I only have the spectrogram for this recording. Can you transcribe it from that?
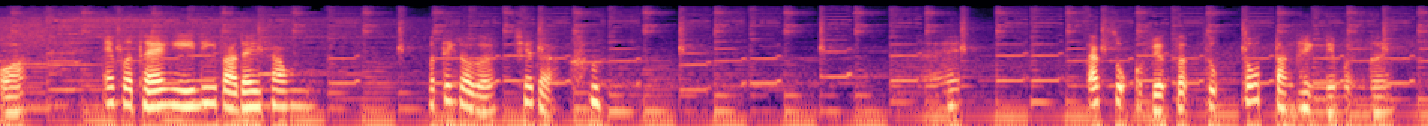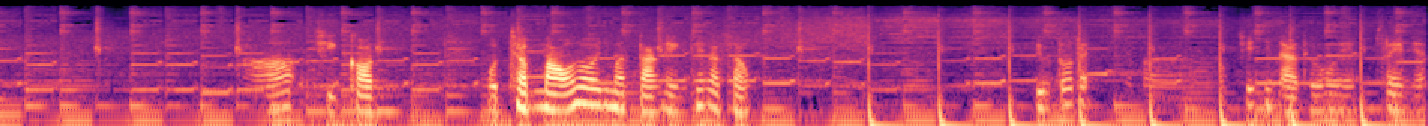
Ủa, Em vừa thấy anh ý đi vào đây xong, Mất tích rồi rồi? Chết rồi à? Đấy, Tác dụng của việc vận dụng tốt tàng hình này mọi người. Đó, Chỉ còn một chấm máu thôi nhưng mà tàng hình thế là sống. Yêu tốt đấy. Nhưng mà chết như nào thì thôi em xem nhé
